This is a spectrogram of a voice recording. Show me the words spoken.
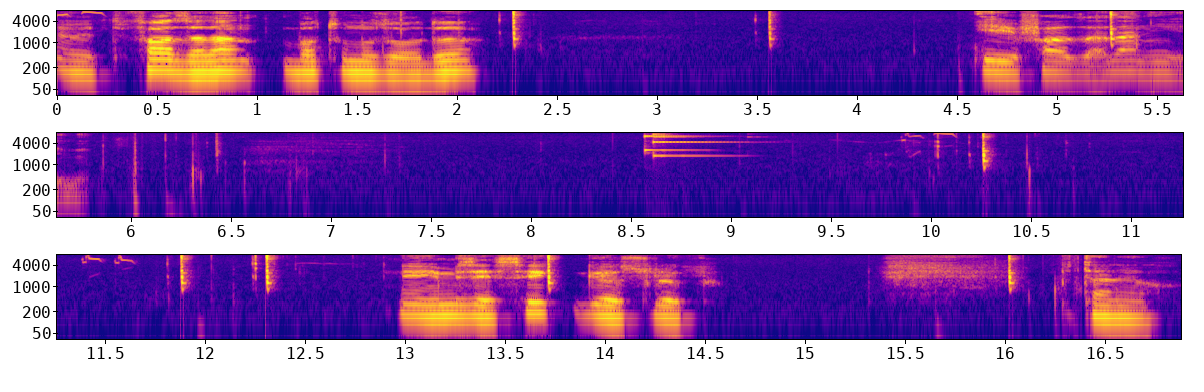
Evet fazladan botumuz oldu. İyi fazladan iyiydi. Neyimiz eksik? Gözlük. Bir tane yok.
